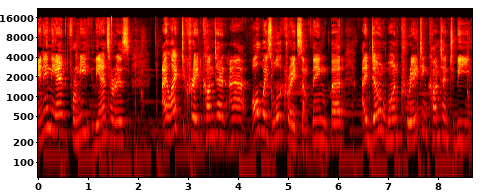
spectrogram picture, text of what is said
And in the end, for me, the answer is I like to create content and I always will create something, but I don't want creating content to be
